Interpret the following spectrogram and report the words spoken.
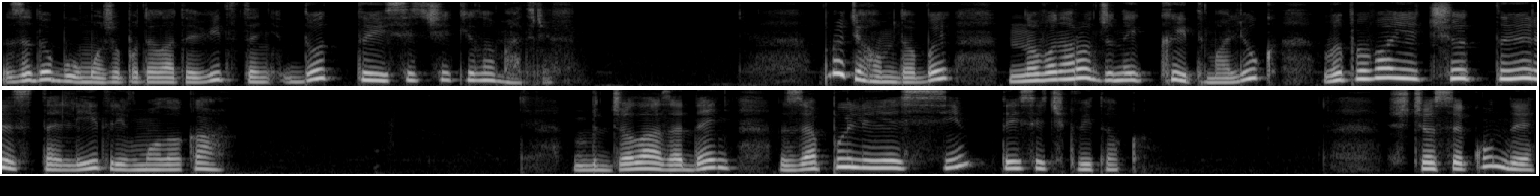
за добу може подолати відстань до тисячі кілометрів. Протягом доби новонароджений кит малюк випиває 400 літрів молока. Бджола за день запилює 7 тисяч квіток. Щосекунди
